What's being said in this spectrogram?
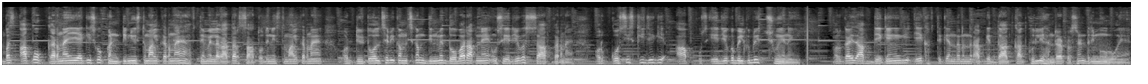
बस आपको करना ये है कि इसको कंटिन्यू इस्तेमाल करना है, हफ़्ते में लगातार सातों दिन इस्तेमाल करना है और डिटोल से भी कम से कम दिन में दो बार आपने उस एरिया को साफ़ करना है। और कोशिश कीजिए कि आप उस एरिया को बिल्कुल भी छुए नहीं। और गाइज़ आप देखेंगे कि एक हफ़्ते के अंदर अंदर आपके दांत कात खुली हंड्रेड परसेंट रिमूव हो गए हैं।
